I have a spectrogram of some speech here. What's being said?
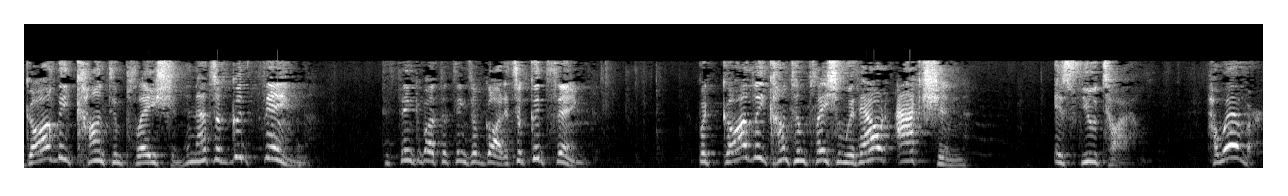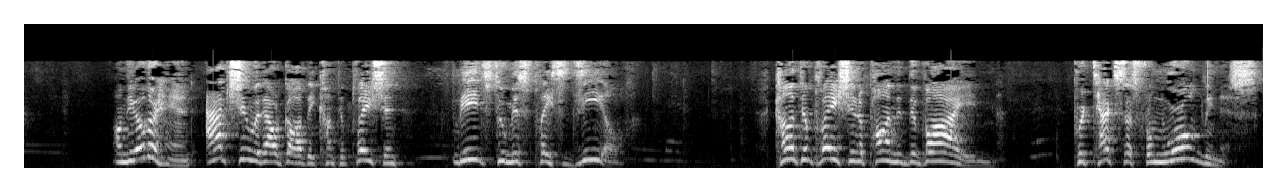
Godly contemplation, and that's a good thing to think about the things of God. It's a good thing. But godly contemplation without action is futile. However, on the other hand, action without godly contemplation leads to misplaced zeal. Contemplation upon the divine protects us from worldliness.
